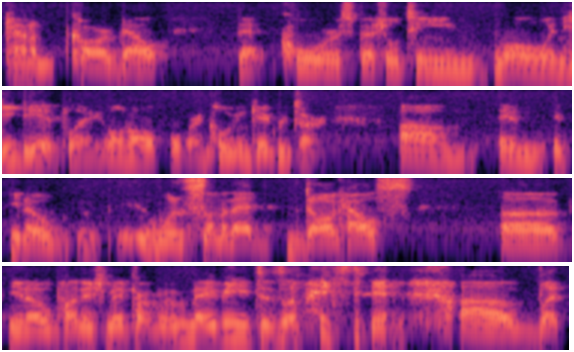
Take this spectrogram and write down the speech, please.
kind of carved out that core special team role, and he did play on all four, including kick return. Um, and you know, was some of that doghouse uh, you know, punishment maybe to some extent. Uh, but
